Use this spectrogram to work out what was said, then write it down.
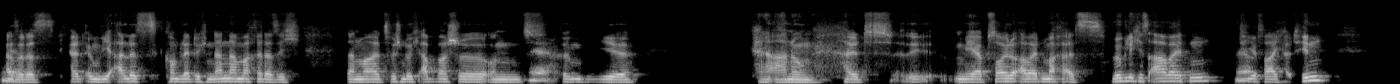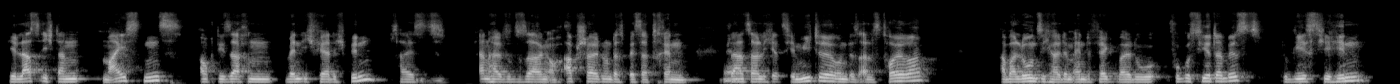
Ja. Also, dass ich halt irgendwie alles komplett durcheinander mache, dass ich dann mal zwischendurch abwasche und ja. irgendwie, keine Ahnung, halt äh, mehr Pseudoarbeit mache als wirkliches Arbeiten. Ja. Hier fahre ich halt hin. Hier lasse ich dann meistens auch die Sachen, wenn ich fertig bin. Das heißt, mhm. kann halt sozusagen auch abschalten und das besser trennen. Klar zahle ich jetzt hier Miete und ist alles teurer, aber lohnt sich halt im Endeffekt, weil du fokussierter bist. Du gehst hier hin,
